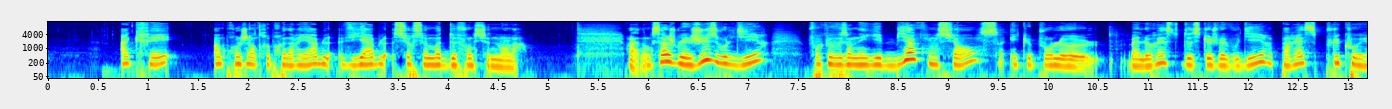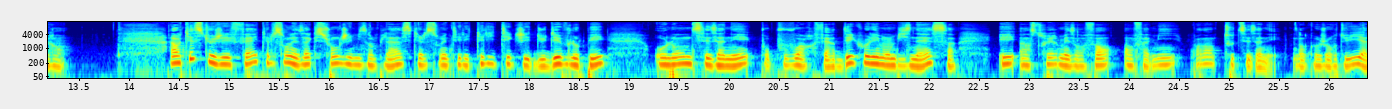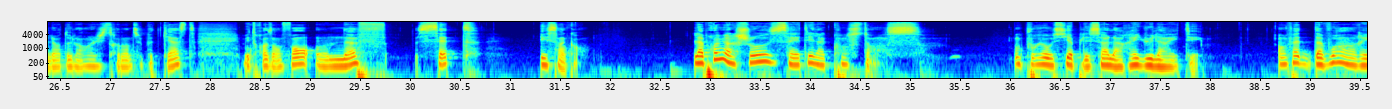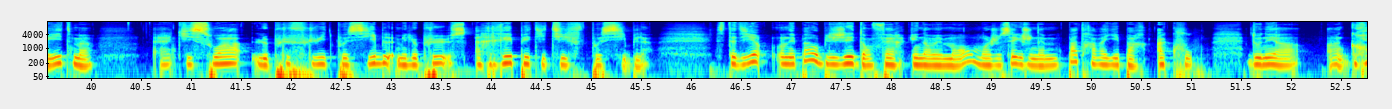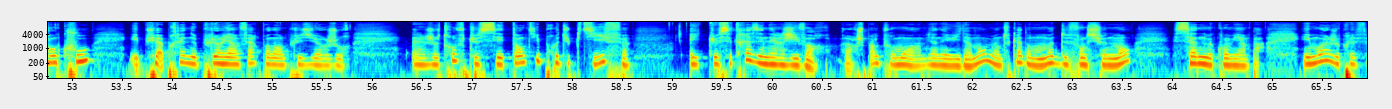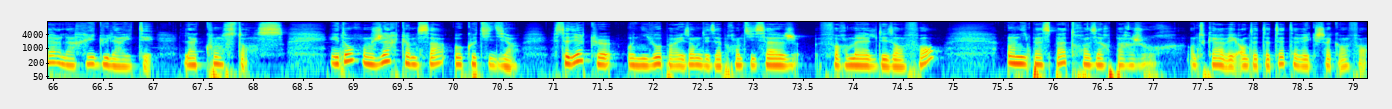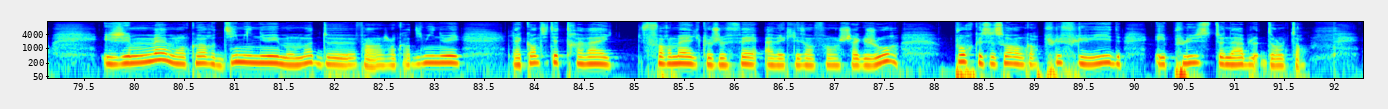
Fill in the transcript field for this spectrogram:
à créer un projet entrepreneurial viable sur ce mode de fonctionnement-là. Voilà, donc ça je voulais juste vous le dire pour que vous en ayez bien conscience et que pour le, bah, le reste de ce que je vais vous dire paraisse plus cohérent. Alors qu'est-ce que j'ai fait? Quelles sont les actions que j'ai mises en place? Quelles ont été les qualités que j'ai dû développer au long de ces années pour pouvoir faire décoller mon business et instruire mes enfants en famille pendant toutes ces années? Donc aujourd'hui, à l'heure de l'enregistrement de ce podcast, mes trois enfants ont 9, 7 et 5 ans. La première chose, ça a été la constance. On pourrait aussi appeler ça la régularité. En fait, d'avoir un rythme euh, qui soit le plus fluide possible, mais le plus répétitif possible. C'est-à-dire, on n'est pas obligé d'en faire énormément. Moi, je sais que je n'aime pas travailler par à-coup, donner un, un grand coup et puis après ne plus rien faire pendant plusieurs jours. Euh, je trouve que c'est antiproductif et que c'est très énergivore. Alors je parle pour moi, hein, bien évidemment, mais en tout cas dans mon mode de fonctionnement, ça ne me convient pas. Et moi, je préfère la régularité, la constance. Et donc on gère comme ça au quotidien. C'est-à-dire que au niveau, par exemple, des apprentissages formels des enfants, on n'y passe pas trois heures par jour, en tout cas avec, en tête à tête avec chaque enfant. Et j'ai même encore diminué mon mode de, enfin j'ai encore diminué la quantité de travail formel que je fais avec les enfants chaque jour pour que ce soit encore plus fluide et plus tenable dans le temps.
